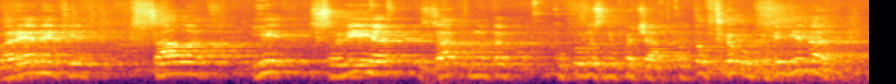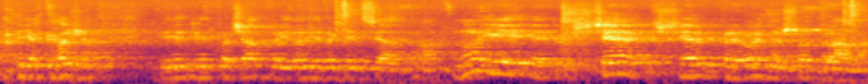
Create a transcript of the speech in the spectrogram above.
вареники, сало і солія заткнута кукурузним початком. Тобто Україна, як кажуть, від, від початку і до, і до кінця. Ну і е, ще, ще природно, що драма.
